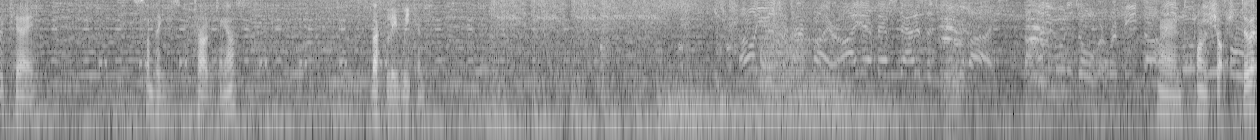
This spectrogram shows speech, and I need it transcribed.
Okay. Something's targeting us. Luckily we can... All units return fire. IFF status has been revised. The honeymoon is over. Repeat, the And one shot should do it.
